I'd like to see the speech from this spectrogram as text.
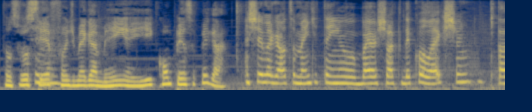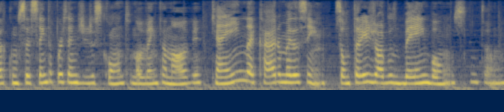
Então se você Sim. é fã de Mega Man aí, compensa pegar. Achei legal também que tem o Bioshock The Collection, que tá com 60% de desconto, 99, que ainda é caro, mas assim, são três jogos bem bons, então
